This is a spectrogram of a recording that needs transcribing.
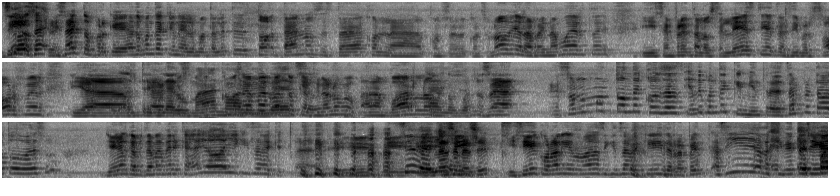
Sí, o sea- exacto, porque haz de cuenta que en el Guantalete to- Thanos está con la con su, con su novia, la Reina Muerte, y se enfrenta a los Celestials, al Cyber Surfer, y a... Al Tribunal a- ¿cómo- Humano, ¿Cómo se llama el vato que al final Warlock. Adam Warlock. O sea, son un montón de cosas, y haz de cuenta que mientras está enfrentado a todo eso... Llega el Capitán América, ay, oye, quién sabe qué. Ah, Y, y- Sí, y- y sigue- así. y sigue con alguien más, y quién sabe qué, y de repente, así a la Eh, jineta Sp- llega.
